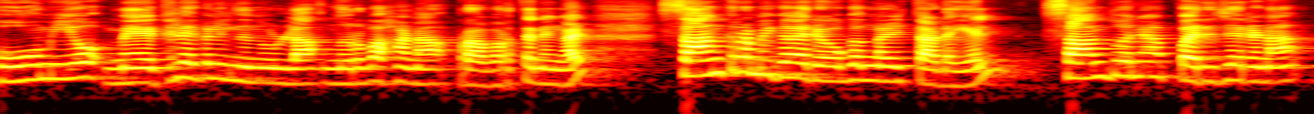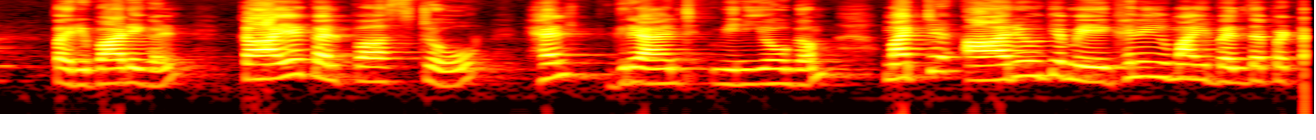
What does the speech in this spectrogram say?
ഹോമിയോ മേഖലകളിൽ നിന്നുള്ള നിർവഹണ പ്രവർത്തനങ്ങൾ സാംക്രമിക രോഗങ്ങൾ തടയൽ സാന്ത്വന പരിചരണ പരിപാടികൾ കായകൽപ്പ സ്റ്റോർ ഹെൽത്ത് ഗ്രാൻഡ് വിനിയോഗം മറ്റ് ആരോഗ്യ മേഖലയുമായി ബന്ധപ്പെട്ട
